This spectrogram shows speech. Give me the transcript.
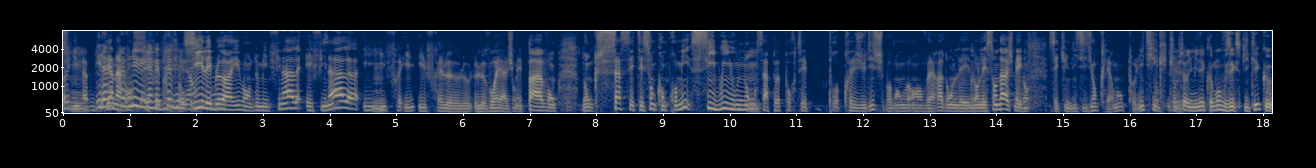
Oui. Si- Mm. Il avait prévenu, il avait prévenu, hein. Si les Bleus arrivent en demi-finale et finale, Mm. il, il ferait, il- il ferait le, le- le voyage, mais pas avant. Donc ça, c'était son compromis. Si oui ou Mm. non, ça peut porter préjudice, je sais pas, on, on verra dans les, dans les sondages, mais c'est une décision clairement politique. Jean-Pierre Luminet, comment vous expliquez que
